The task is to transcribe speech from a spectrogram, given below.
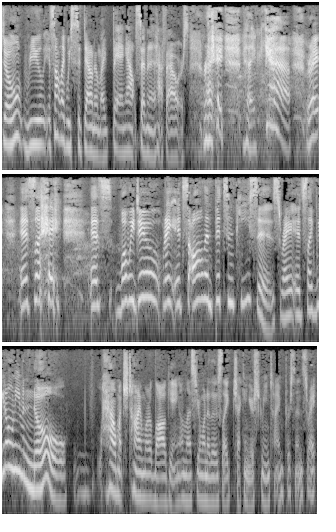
don't really, it's not like we sit down and like bang out seven and a half hours, right? like, yeah, right? It's like, it's what we do, right? It's all in bits and pieces, right? It's like we don't even know how much time we're logging unless you're one of those like checking your screen time persons, right?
